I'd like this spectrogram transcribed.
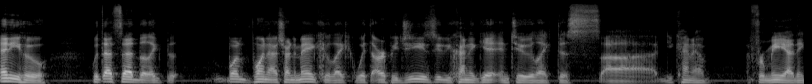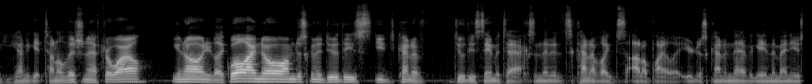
Anywho, with that said, like the one point I was trying to make, like with RPGs, you, kind of get into like this. Uh, you kind of, for me, I think you kind of get tunnel vision after a while, you know, and you're like, well, I know I'm just gonna do these. You kind of do these same attacks, and then it's kind of like just autopilot. You're just kind of navigating the menus.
